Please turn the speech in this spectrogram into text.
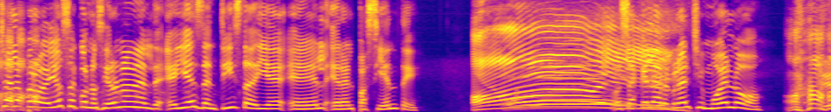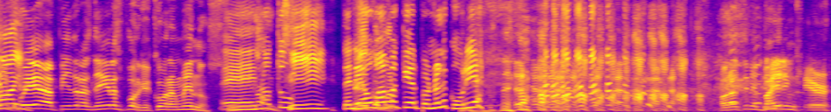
Chala, pero ellos se conocieron en el de... Ella es dentista y e- él era el paciente. ¡Ay! O sea que le arregló el chimuelo. Él fue a Piedras Negras porque cobran menos. Eh, no, tú. Sí. Tenía como- Obamacare, pero no le cubría. Ahora tiene Biden Care.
